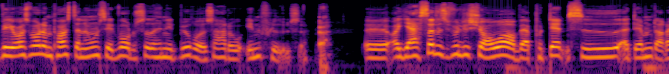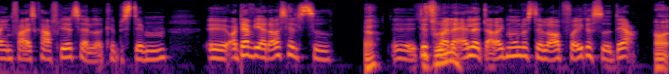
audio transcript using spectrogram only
vil jo også våge den påstand, at uanset hvor du sidder hen i et byråd, så har du indflydelse. Ja. Øh, og ja, så er det selvfølgelig sjovere at være på den side af dem, der rent faktisk har flertallet og kan bestemme. Øh, og der vil jeg da også helst sidde. Ja, øh, det tror jeg da alle, der er der ikke nogen, der stiller op for ikke at sidde der. Nej.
